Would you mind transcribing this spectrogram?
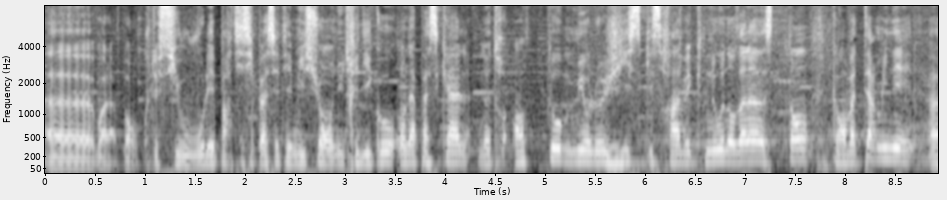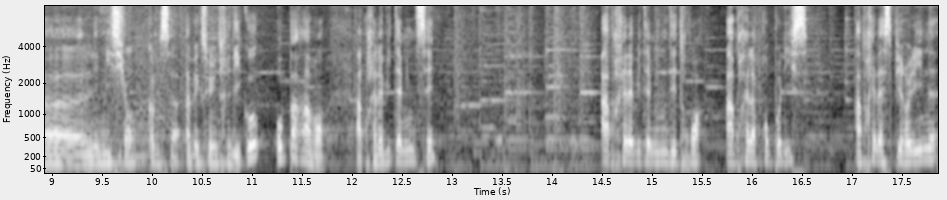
voilà. Bon, écoutez, si vous voulez participer à cette émission au Nutridico, on a Pascal, notre entomologiste, qui sera avec nous dans un instant quand on va terminer l'émission comme ça avec ce Nutridico. Auparavant, Après la vitamine C, après la vitamine D3, après la propolis, après la spiruline,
